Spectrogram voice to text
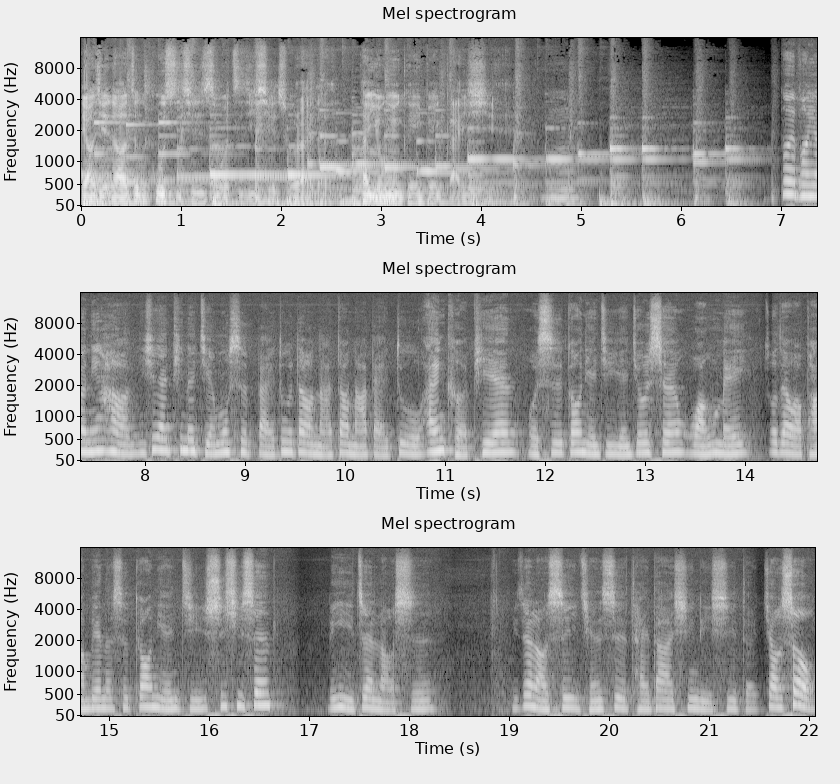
了解到这个故事其实是我自己写出来的，它永远可以被改写。朋友您好，你现在听的节目是《百度到哪到哪百度安可篇》，我是高年级研究生王梅，坐在我旁边的是高年级实习生林以正老师。以正老师以前是台大心理系的教授，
